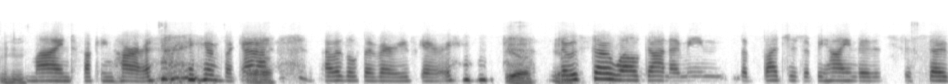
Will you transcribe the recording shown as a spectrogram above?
hmm mind fucking horror. I was like, ah, that was also very scary. yeah, It was so well done. I mean, the budget behind it, it's just so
